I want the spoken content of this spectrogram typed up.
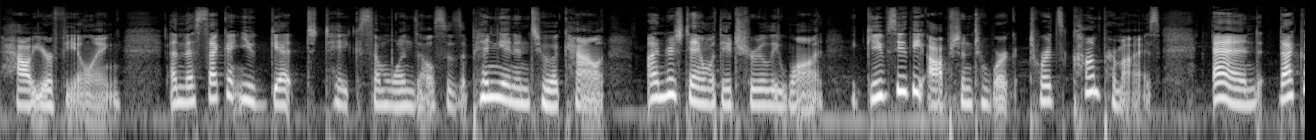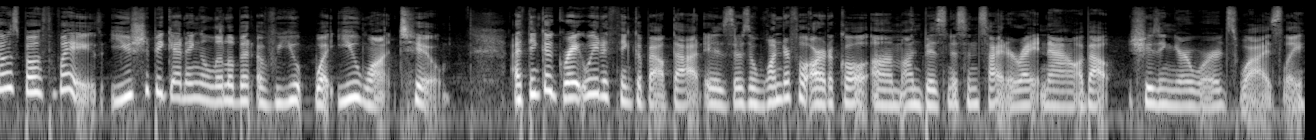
how you're feeling? And the second you get to take someone else's opinion into account, understand what they truly want. It gives you the option to work towards compromise. And that goes both ways. You should be getting a little bit of you, what you want too. I think a great way to think about that is there's a wonderful article um, on Business Insider right now about choosing your words wisely.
